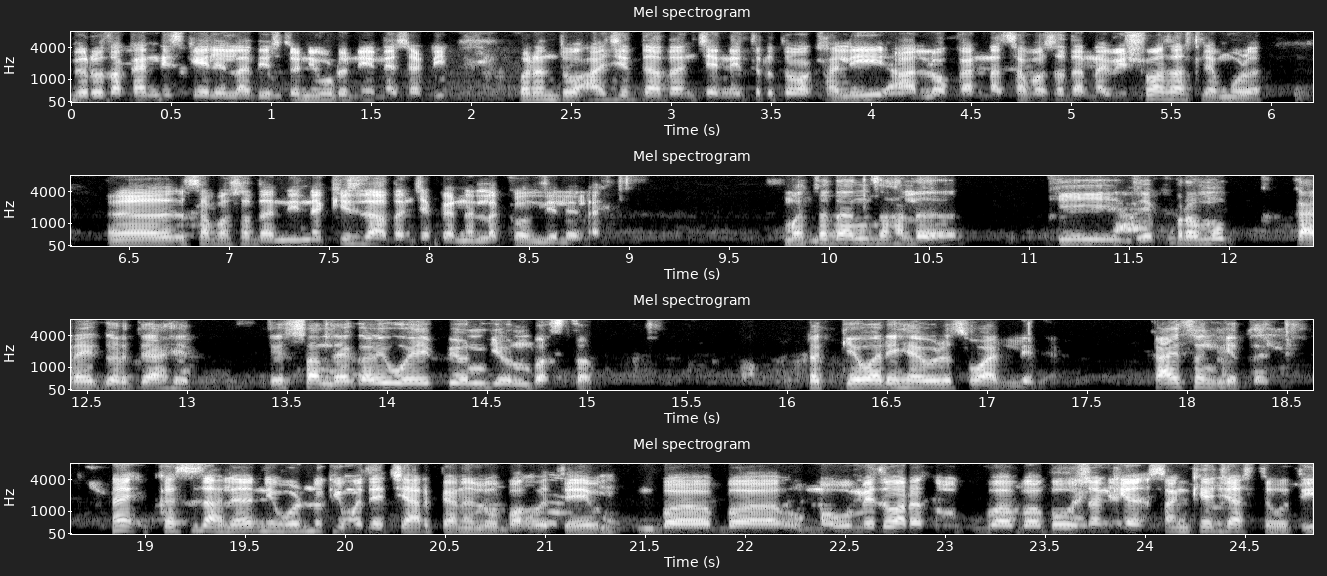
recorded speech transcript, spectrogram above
विरोधकांनीच केलेला दिसतो निवडून येण्यासाठी. परंतु अजितदादांच्या नेतृत्वाखाली लोकांना सभासदांना विश्वास असल्यामुळं सभासदांनी नक्कीच दादांच्या पॅनलला कौल दिलेला आहे. मतदान झालं की जे प्रमुख कार्यकर्ते आहेत ते संध्याकाळी वही पिऊन घेऊन बसतात. टक्केवारी ह्या वेळेस वाढलेली काय संकेत आहे नाही कसं झालं निवडणुकीमध्ये चार पॅनल उभा होते. उमेदवार बहुसंख्य संख्या जास्त होती.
